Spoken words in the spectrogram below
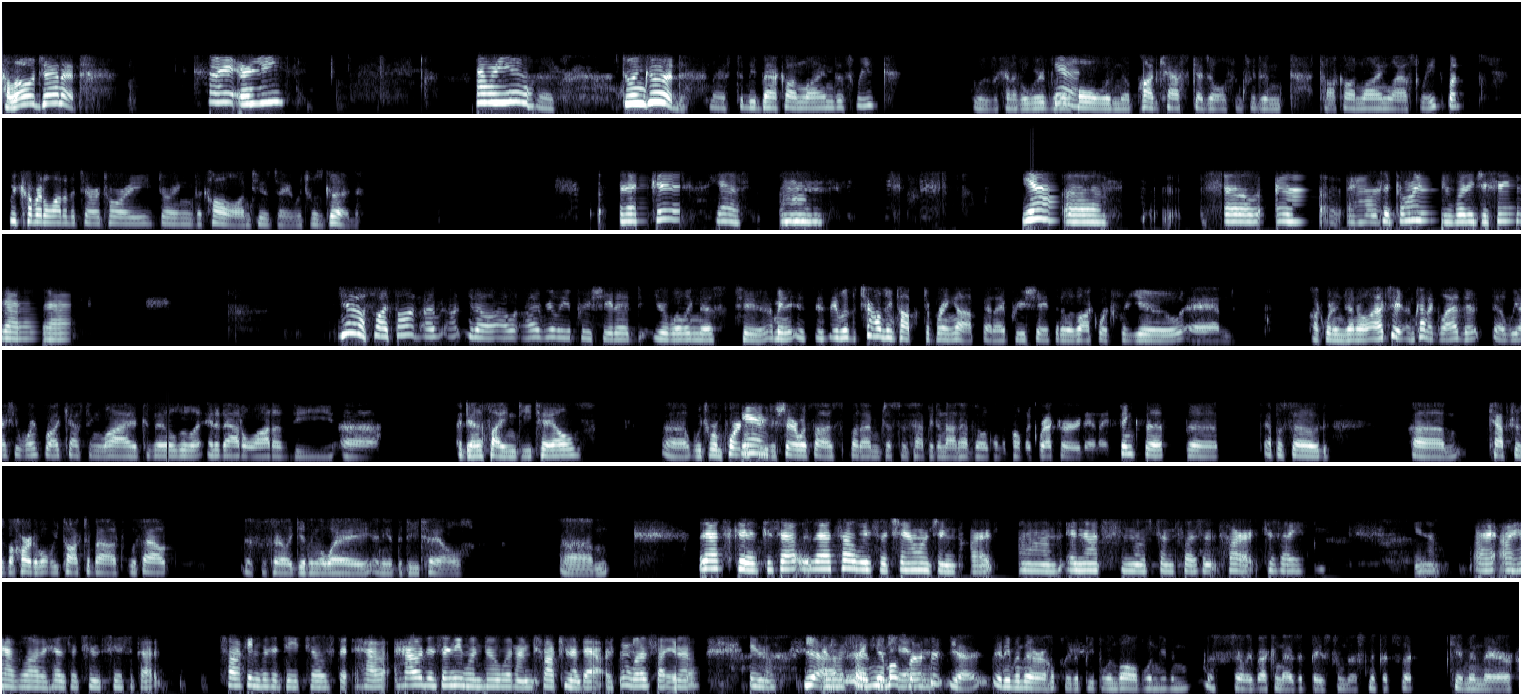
Hello, Janet. Hi, Ernie. How are you? Doing good. Nice to be back online this week. It was kind of a weird little Yeah. hole in the podcast schedule since we didn't talk online last week, but we covered a lot of the territory during the call on Tuesday, which was good. That's good. Yes. Um. Yeah. Uh. So, uh, how's it going? What did you think about all that? Yeah, so I thought, I, you know, I, I really appreciated your willingness to. I mean, it, it, it was a challenging topic to bring up, and I appreciate that it was awkward for you and awkward in general. Actually, I'm kind of glad that uh, we actually weren't broadcasting live because to edit out a lot of the uh, identifying details, uh, which were important for you to share with us. But I'm just as happy to not have those on the public record. And I think that the episode um, captures the heart of what we talked about without necessarily giving away any of the details. Um, That's good because that that's always the challenging part, um, and that's the most unpleasant part because I, you know, I I have a lot of hesitancies about talking with the details. But how how does anyone know what I'm talking about unless I know, you know? yeah, and yeah, most it, yeah, and even there, hopefully the people involved wouldn't even necessarily recognize it based from the snippets that came in there.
